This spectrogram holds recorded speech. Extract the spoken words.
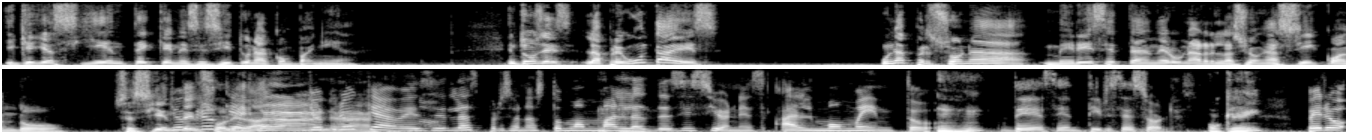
y que ella siente que necesita una compañía. Entonces, la pregunta es, ¿una persona merece tener una relación así cuando se siente en soledad? Que, yo creo que a veces las personas toman malas decisiones al momento de sentirse solas. Ok. Pero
